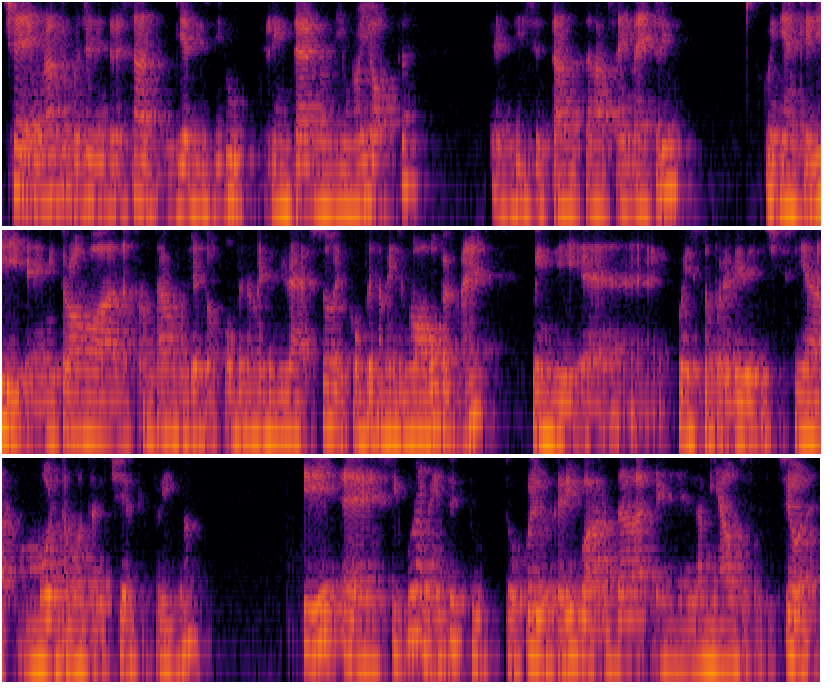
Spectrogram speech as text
c'è un altro progetto interessante in via di sviluppo all'interno di uno yacht eh, di 76 metri. Quindi anche lì eh, mi trovo ad affrontare un progetto completamente diverso e completamente nuovo per me. Quindi eh, questo prevede che ci sia molta molta ricerca prima e eh, sicuramente tutto quello che riguarda eh, la mia autoproduzione,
